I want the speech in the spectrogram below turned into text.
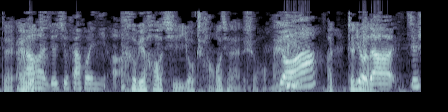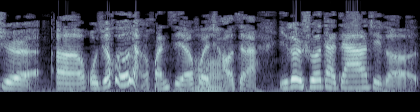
对，哎，然后你就去发挥你了。特别好奇，有吵起来的时候吗？有啊，啊，真的有的就是呃，我觉得会有两个环节会啊吵起来，一个是说大家这个。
